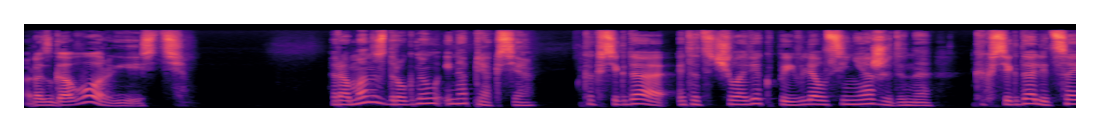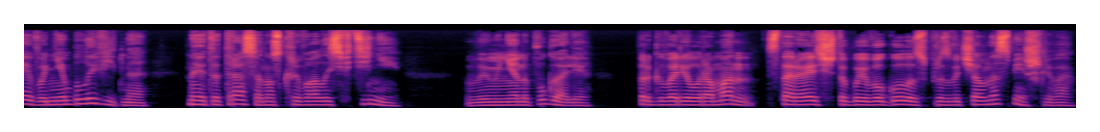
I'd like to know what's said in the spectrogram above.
разговор есть». Роман вздрогнул и напрягся. Как всегда, этот человек появлялся неожиданно. Как всегда, лица его не было видно. На этот раз оно скрывалось в тени. «Вы меня напугали», — проговорил Роман, стараясь, чтобы его голос прозвучал насмешливо.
